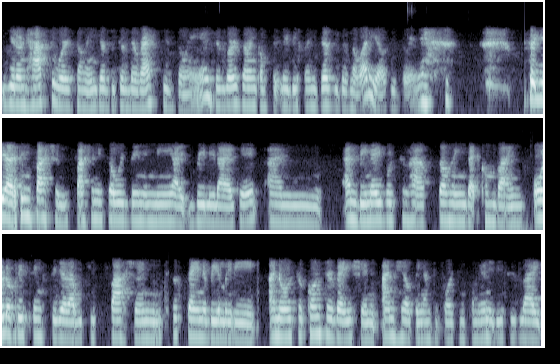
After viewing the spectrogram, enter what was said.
you don't have to wear something just because the rest is doing it. Just wear something completely different just because nobody else is doing it. so yeah, I think fashion, fashion has always been in me. I really like it, and and being able to have something that combines all of these things together, which is fashion, sustainability, and also conservation and helping and supporting communities, is like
